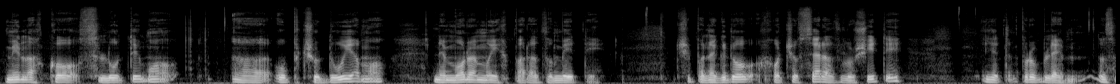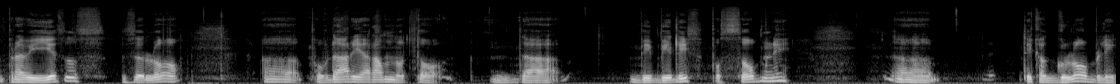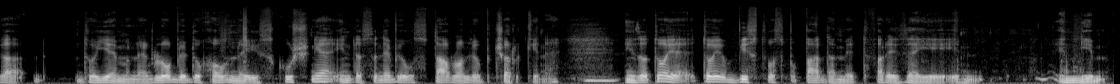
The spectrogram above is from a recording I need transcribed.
mi lahko slutimo, uh, občudujemo, ne moremo jih pa razumeti. Če pa nekdo hoče vse razložiti, je to problem. To se pravi, Jezus zelo uh, poudarja ravno to, da bi bili sposobni uh, tega globljega dojemanja, globlje duhovne izkušnje in da se ne bi ustavljali ob črki. Mm. In zato je to je v bistvu spopada med farizeji in, in njim.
